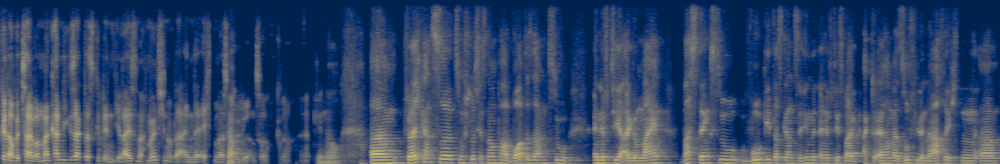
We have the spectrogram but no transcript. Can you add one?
Genau, bezahlbar. Und man kann, wie gesagt, was gewinnen. Die Reise nach München oder einen der echten Maskenflüge ja. und so. Genau. Ja. genau. Ähm, vielleicht kannst du zum Schluss jetzt noch ein paar Worte sagen zu NFT allgemein. Was denkst du, wo geht das Ganze hin mit NFTs? Weil aktuell haben wir so viele Nachrichten. Ähm,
